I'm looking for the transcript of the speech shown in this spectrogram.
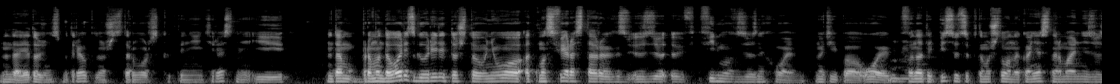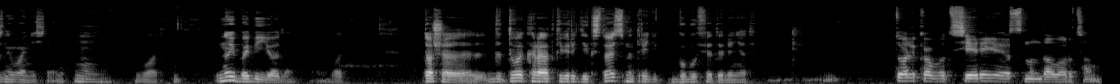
Ну да, я тоже не смотрел, потому что Star Wars как-то неинтересный. И ну, там про Мандалорец говорили то, что у него атмосфера старых звё- э, фильмов Звездных войн. Ну, типа, ой, Мгм. фанаты писаются, потому что, о, наконец, нормальные Звездные войны сняли. Вот. Ну и Бэби Йода. Вот. Тоша, твой краткий вердикт, стоит смотреть Бобу Фетт или нет? Только вот серии с Мандалорцем.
